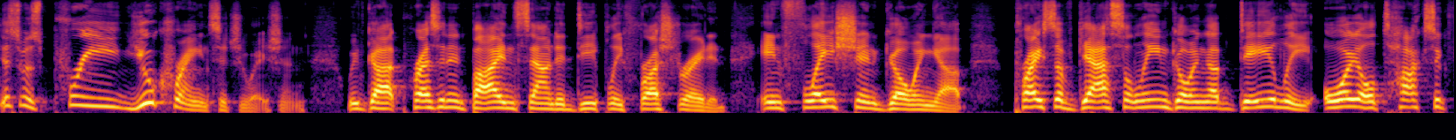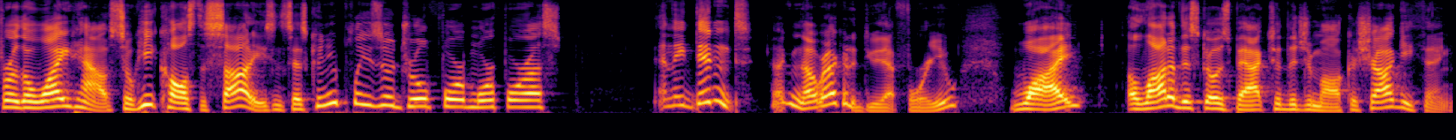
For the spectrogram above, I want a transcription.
This was pre Ukraine situation. We've got President Biden sounded deeply frustrated, inflation going up, price of gasoline going up daily, oil toxic for the White House. So he calls the Saudis and says, Can you please uh, drill for more for us? And they didn't. Like, no, we're not going to do that for you. Why? A lot of this goes back to the Jamal Khashoggi thing.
